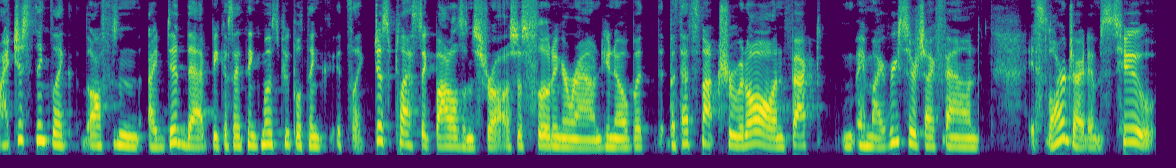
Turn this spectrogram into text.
I just think like often I did that because I think most people think it's like just plastic bottles and straws just floating around, you know, but but that's not true at all. In fact, in my research I found it's large items too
